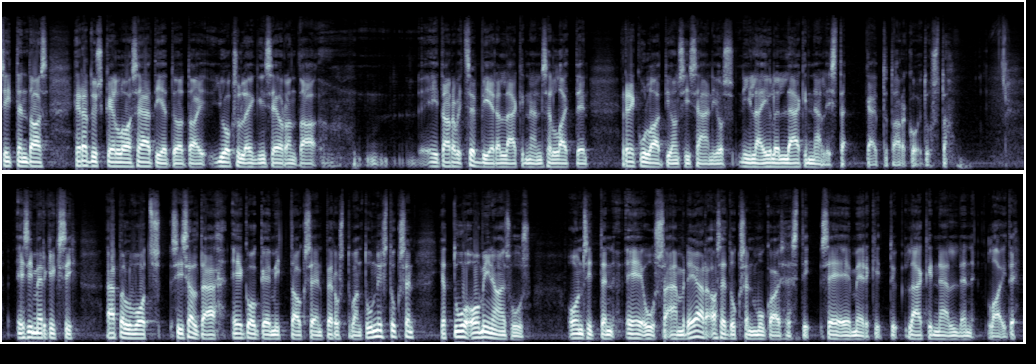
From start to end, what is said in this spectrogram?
Sitten taas herätyskelloa, säätietoa tai juoksulenkin seurantaa ei tarvitse viedä lääkinnällisen laitteen regulaation sisään, jos niillä ei ole lääkinnällistä käyttötarkoitusta. Esimerkiksi Apple Watch sisältää EKG-mittaukseen perustuvan tunnistuksen ja tuo ominaisuus on sitten EU-ssa MDR-asetuksen mukaisesti CE-merkitty lääkinnällinen laite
